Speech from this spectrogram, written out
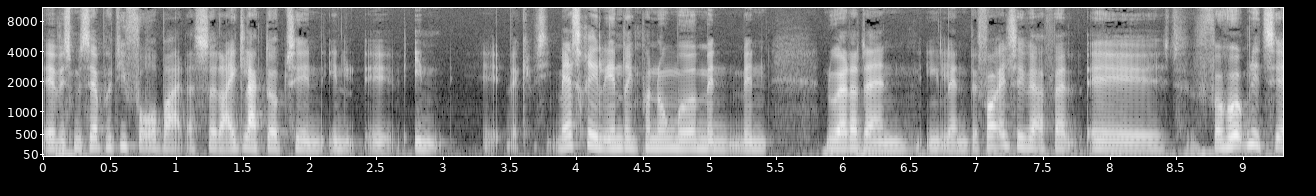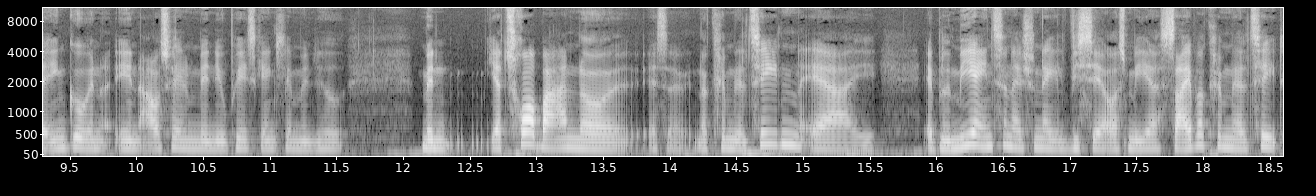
Øh, hvis man ser på de forarbejder, så er der ikke lagt op til en, en, øh, en øh, hvad kan vi sige, materiel ændring på nogen måde, men, men nu er der da en, en eller anden beføjelse i hvert fald, øh, forhåbentlig til at indgå en, en aftale med en europæisk anklagemyndighed. Men jeg tror bare, når, altså, når kriminaliteten er, øh, er blevet mere international, vi ser også mere cyberkriminalitet,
